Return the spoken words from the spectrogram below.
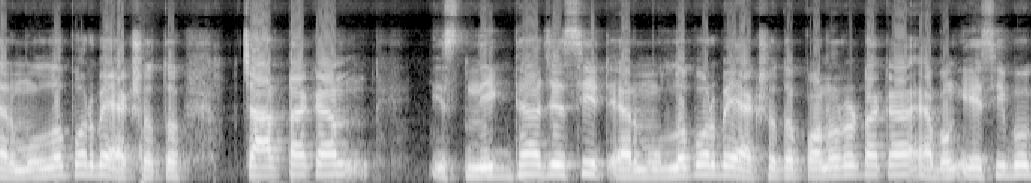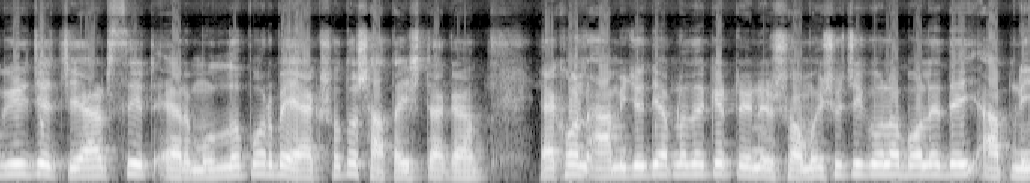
এর মূল্য পড়বে একশত চার টাকা। স্নিগ্ধা যে সিট, এর মূল্য পড়বে একশত পনেরো টাকা এবং এসি বগির যে চেয়ার সিট, এর মূল্য পড়বে একশত সাতাইশ টাকা। এখন আমি যদি আপনাদেরকে ট্রেনের সময়সূচিগুলো বলে দেই, আপনি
